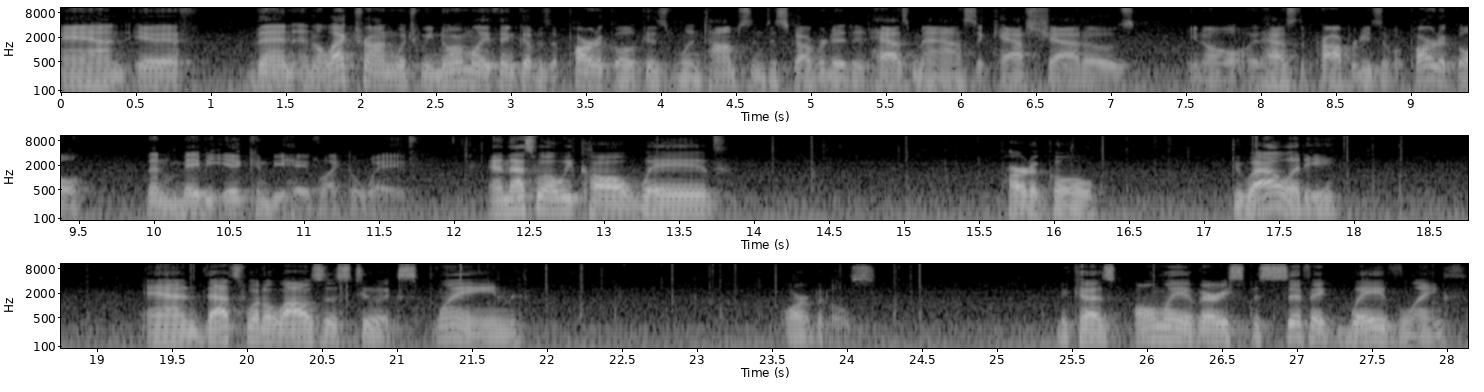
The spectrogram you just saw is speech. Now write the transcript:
and if then an electron, which we normally think of as a particle, because when Thomson discovered it, it has mass, it casts shadows, you know, it has the properties of a particle, then maybe it can behave like a wave. And that's what we call wave particle duality. And that's what allows us to explain orbitals. Because only a very specific wavelength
